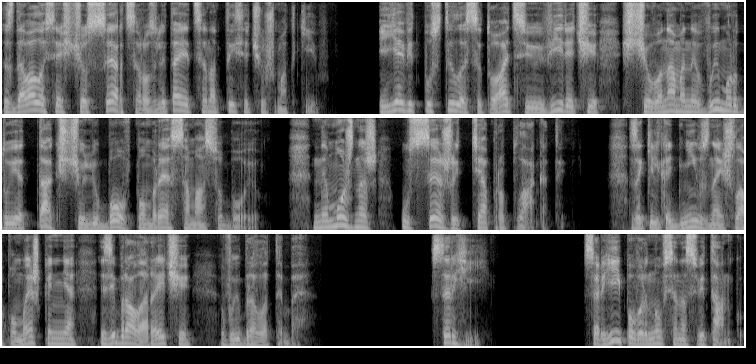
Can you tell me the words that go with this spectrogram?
здавалося, що серце розлітається на тисячу шматків. І я відпустила ситуацію, вірячи, що вона мене вимордує так, що любов помре сама собою. Не можна ж усе життя проплакати. За кілька днів знайшла помешкання, зібрала речі, вибрала тебе. Сергій. Сергій повернувся на світанку.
